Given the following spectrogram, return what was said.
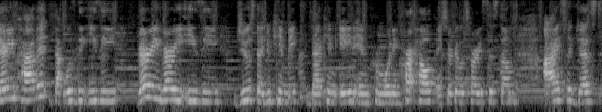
There you have it. That was the easy, very, very easy juice that you can make that can aid in promoting heart health and circulatory system. I suggest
